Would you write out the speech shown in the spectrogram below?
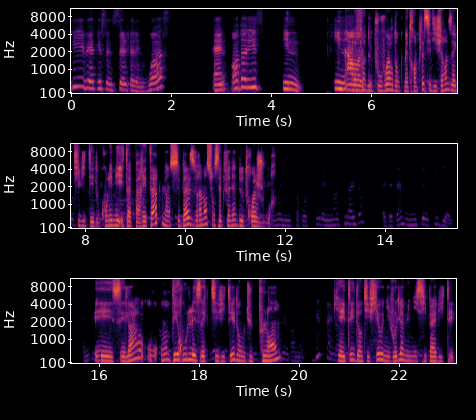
shelter and was, and other is in afin de pouvoir donc mettre en place ces différentes activités. Donc, on les met étape par étape, mais on se base vraiment sur cette fenêtre de trois jours. Et c'est là où on déroule les activités donc du plan qui a été identifié au niveau de la municipalité.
